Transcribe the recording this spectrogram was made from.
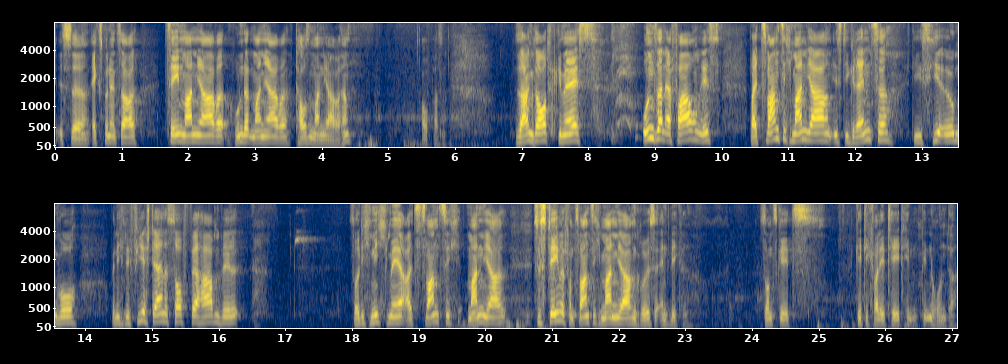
ist äh, exponentiell 10 Mannjahre, 100 Mannjahre, 1000 Mannjahre. Hm? Aufpassen. Sagen dort gemäß unseren Erfahrungen ist, bei 20 Mannjahren ist die Grenze, die ist hier irgendwo, wenn ich eine 4-Sterne-Software haben will, sollte ich nicht mehr als 20 Mannjahre, Systeme von 20 Mannjahren Größe entwickeln. Sonst geht's, geht die Qualität hinten, runter.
